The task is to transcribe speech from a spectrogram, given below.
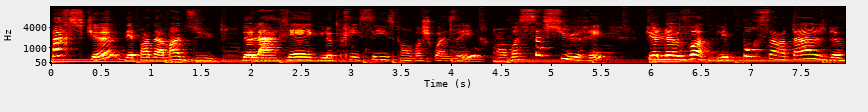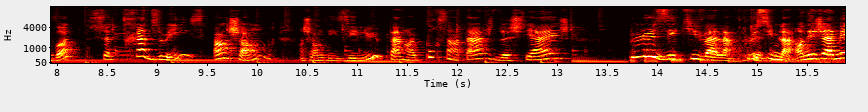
Parce que, dépendamment du, de la règle précise qu'on va choisir, on va s'assurer que le vote, les pourcentages de vote se traduisent en chambre, en chambre des élus, par un pourcentage de sièges plus équivalent, plus similaire. On n'est jamais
